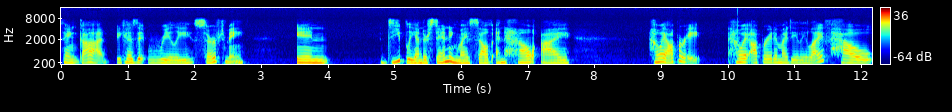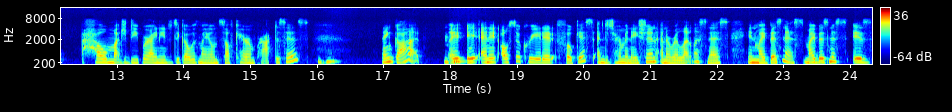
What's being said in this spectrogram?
Thank God, because it really served me in deeply understanding myself and how I how I operate, how I operate in my daily life, how how much deeper I needed to go with my own self-care and practices. Mm-hmm. Thank God. Mm-hmm. It, it, and it also created focus and determination and a relentlessness in my business. My business is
